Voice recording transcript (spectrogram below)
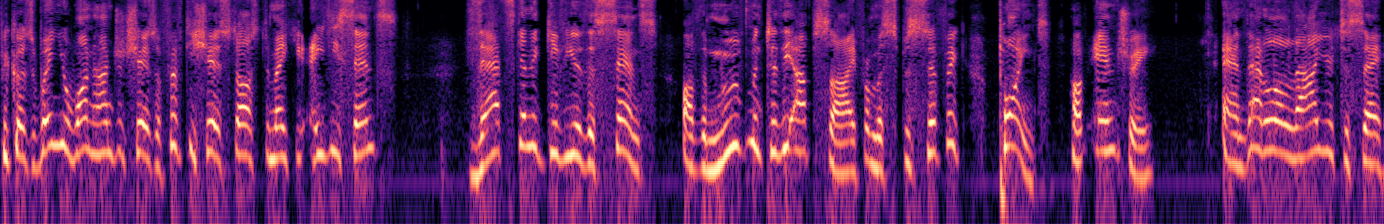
Because when your 100 shares or 50 shares starts to make you 80 cents, that's going to give you the sense of the movement to the upside from a specific point of entry and that'll allow you to say,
